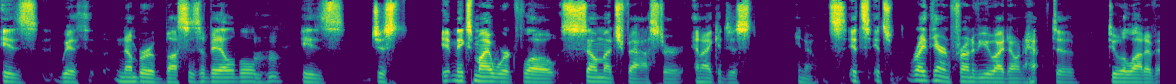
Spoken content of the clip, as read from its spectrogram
is with number of buses available hmm is just it makes my workflow so much faster and I could just you know it's it's it's right there in front of you I don't have to do a lot of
